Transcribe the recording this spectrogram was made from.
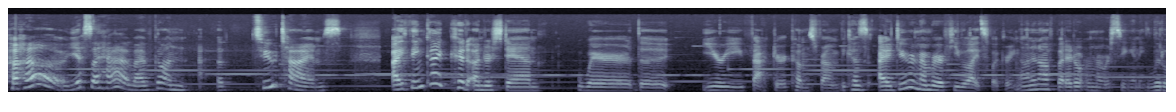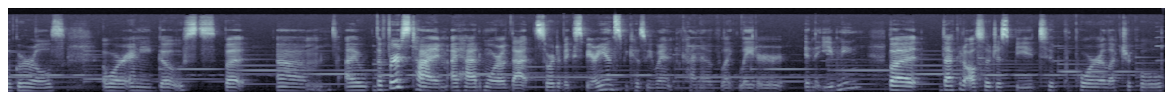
Haha, yes, I have. I've gone uh, two times. I think I could understand where the eerie factor comes from because I do remember a few lights flickering on and off, but I don't remember seeing any little girls or any ghosts. But um, I the first time I had more of that sort of experience because we went kind of like later in the evening, but that could also just be to poor electrical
